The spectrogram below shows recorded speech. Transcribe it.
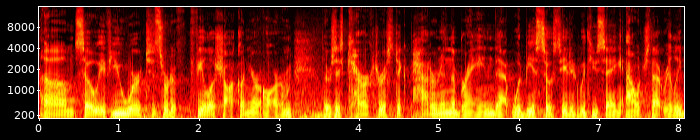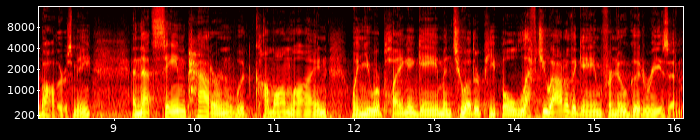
Um, so if you were to sort of feel a shock on your arm, there's this characteristic pattern in the brain that would be associated with you saying, ouch, that really bothers me. And that same pattern would come online when you were playing a game and two other people left you out of the game for no good reason.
